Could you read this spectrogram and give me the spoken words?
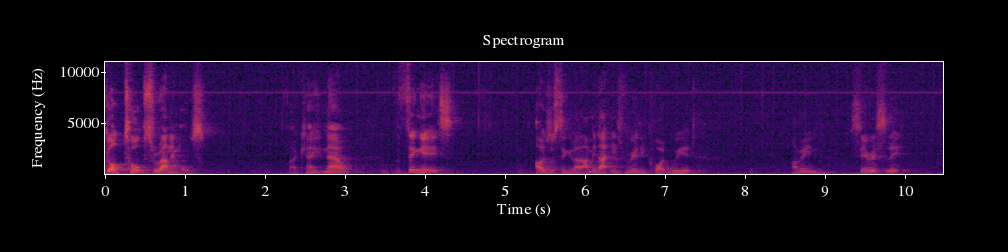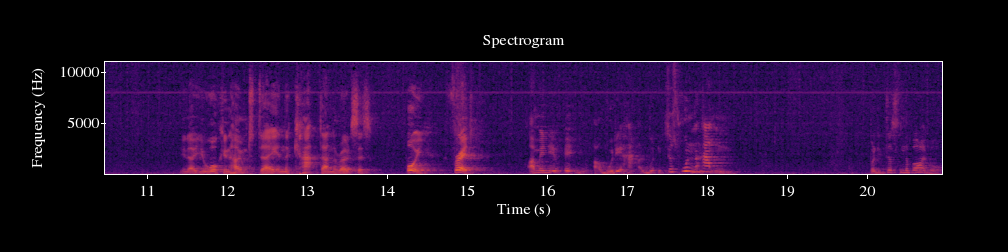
God talks through animals. Okay, now the thing is, I was just thinking about. I mean, that is really quite weird. I mean, seriously? You know, you're walking home today and the cat down the road says, Oi, Fred. I mean, it, it, would it, would, it just wouldn't happen. But it does in the Bible.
